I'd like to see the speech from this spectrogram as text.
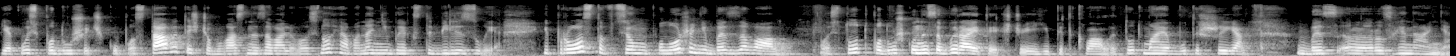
якусь подушечку поставити, щоб у вас не завалювались ноги, а вона ніби як стабілізує. І просто в цьому положенні без завалу. Ось тут подушку не забирайте, якщо її підклали. Тут має бути шия без е, розгинання.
